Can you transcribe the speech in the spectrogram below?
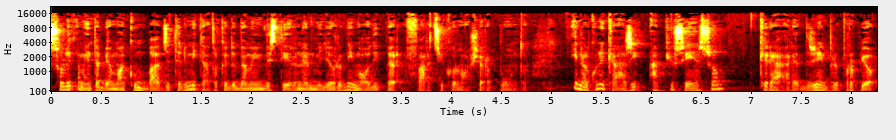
solitamente abbiamo anche un budget limitato che dobbiamo investire nel migliore dei modi per farci conoscere, appunto. In alcuni casi ha più senso creare ad esempio il proprio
